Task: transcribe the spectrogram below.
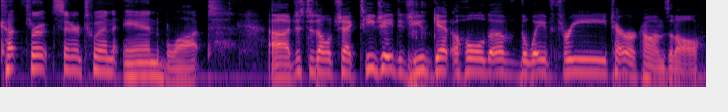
Cutthroat, Sinnertwin, and blot. Uh, just to double check, TJ, did you get a hold of the Wave 3 Terrorcons at all?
